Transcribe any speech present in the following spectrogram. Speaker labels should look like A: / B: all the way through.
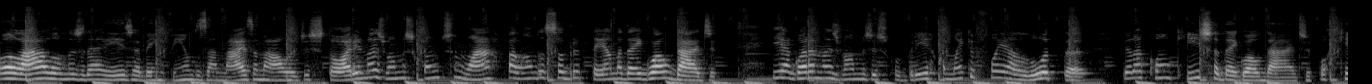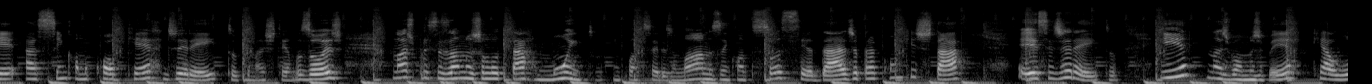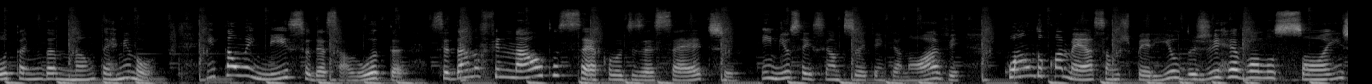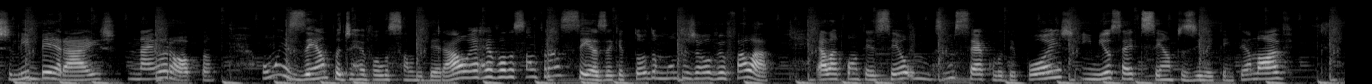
A: Olá, alunos da EJA, bem-vindos a mais uma aula de História e nós vamos continuar falando sobre o tema da igualdade. E agora nós vamos descobrir como é que foi a luta pela conquista da igualdade, porque assim como qualquer direito que nós temos hoje, nós precisamos lutar muito enquanto seres humanos, enquanto sociedade, para conquistar esse direito. E nós vamos ver que a luta ainda não terminou. Então, o início dessa luta se dá no final do século 17, em 1689, quando começam os períodos de revoluções liberais na Europa. Um exemplo de revolução liberal é a Revolução Francesa, que todo mundo já ouviu falar. Ela aconteceu um, um século depois, em 1789,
